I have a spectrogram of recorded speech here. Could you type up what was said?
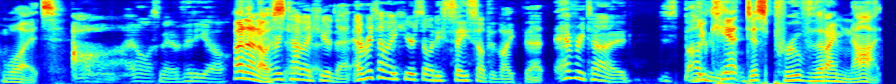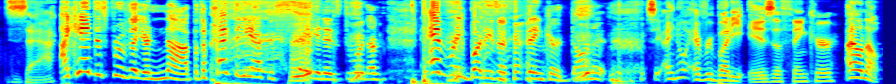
what? Oh, I almost made a video. Oh, no, no. every time I uh, hear that, every time I hear somebody say something like that, every time it just bugs you can't disprove that I'm not, Zach. I can't disprove that you're not, but the fact that you have to say it is what I'm. Everybody's a thinker, darn it. See, I know everybody is a thinker. I don't know.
